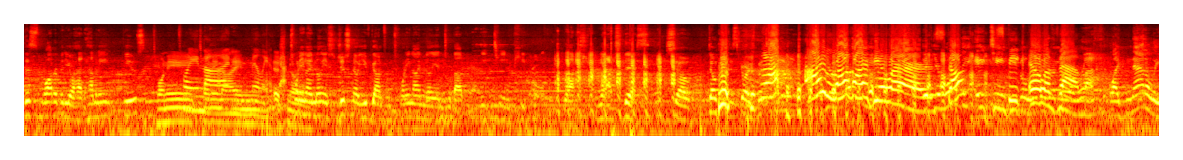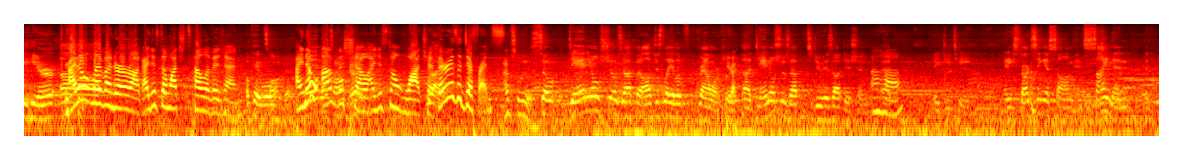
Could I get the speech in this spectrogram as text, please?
this water video had how many views? 20, 29 million, -ish yeah. 29 million. So just know you've gone from 29 million to about 18 people. Watch, watch this. So don't get discouraged. But I love our viewers. if you're Don't of the 18 speak people ill of under a them. rock, like Natalie here. Uh, I don't live under a rock. I just don't watch television. Okay, well, I know Well, of the good. show. I just don't watch it. Right. There is a difference. Absolutely. So Daniel shows up, and I'll just lay a little groundwork here. Okay. Uh, Daniel shows up to do his audition Uh-huh. At uh-huh. AGT, and he starts singing a song, and Simon,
